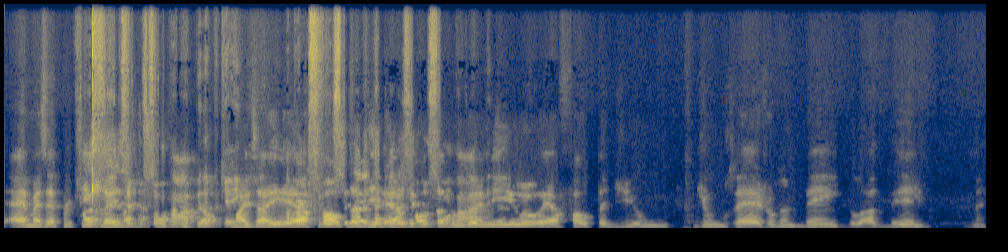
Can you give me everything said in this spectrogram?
É, mas é porque. Fazer a execução rápida. Então, mas aí é a falta, de, é a falta do Danilo, é a falta de um, de um Zé jogando bem do lado dele. Né?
